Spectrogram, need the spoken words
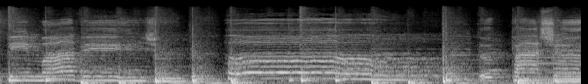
be my vision. Oh, the passion.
